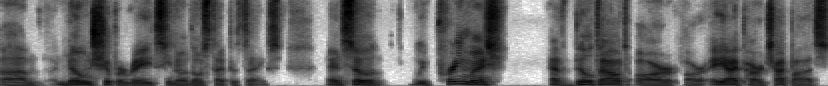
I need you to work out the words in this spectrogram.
um, known shipper rates, you know, those type of things. And so we pretty much have built out our, our AI powered chatbots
